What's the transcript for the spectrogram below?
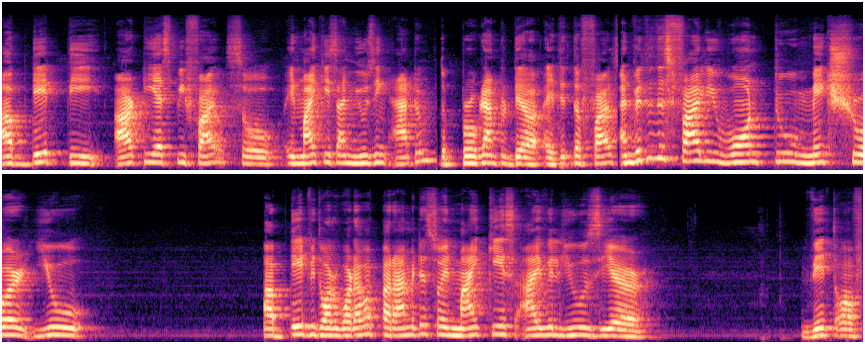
update the RTSP file. So in my case, I'm using Atom, the program to uh, edit the files. And within this file, you want to make sure you update with whatever parameters. So in my case, I will use here width of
